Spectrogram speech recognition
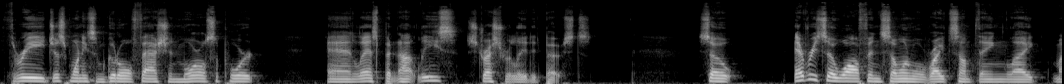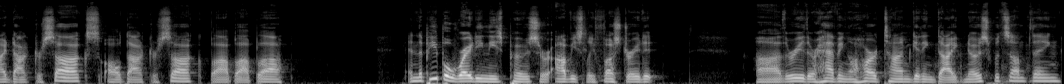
Three, just wanting some good old fashioned moral support. And last but not least, stress related posts. So, every so often, someone will write something like, My doctor sucks, all doctors suck, blah, blah, blah. And the people writing these posts are obviously frustrated uh, they're either having a hard time getting diagnosed with something,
